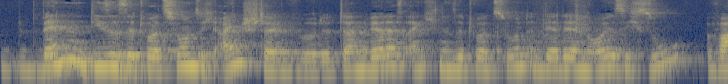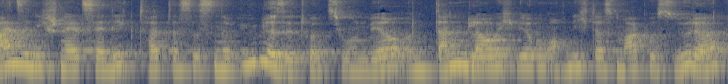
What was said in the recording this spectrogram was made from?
wenn diese Situation sich einstellen würde, dann wäre das eigentlich eine Situation, in der der Neue sich so wahnsinnig schnell zerlegt hat, dass es eine üble Situation wäre. Und dann glaube ich wiederum auch nicht, dass Markus Söder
